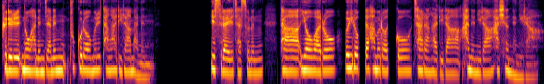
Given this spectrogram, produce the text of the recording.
그를 노하는 자는 부끄러움을 당하리라 마는 이스라엘 자손은 다 여호와로 의롭다 함을 얻고 자랑하리라 하느니라 하셨느니라.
